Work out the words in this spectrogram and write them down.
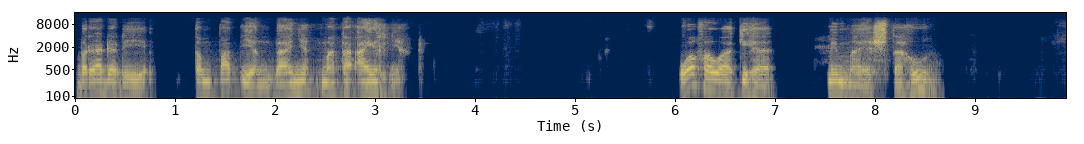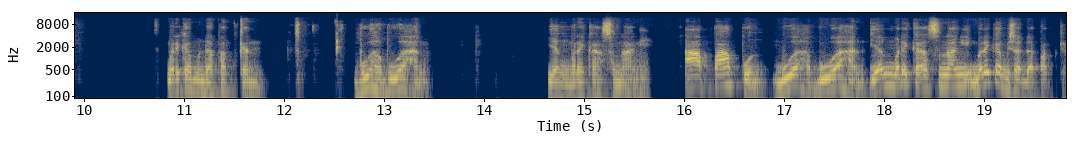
berada di tempat yang banyak mata airnya. Wa fawakiha mimma mereka mendapatkan buah-buahan yang mereka senangi. Apa pun buah-buahan yang mereka senangi, mereka bisa dapatkan.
